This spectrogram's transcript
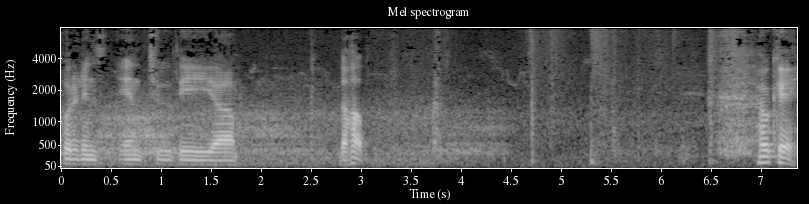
put it in into the uh, the hub. Okay,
